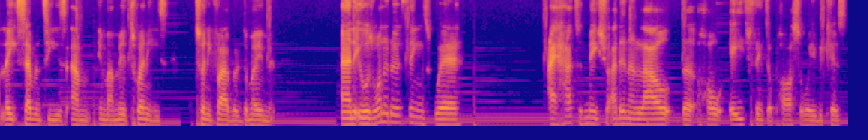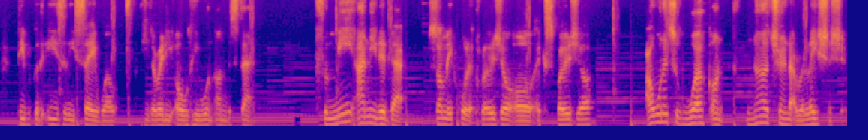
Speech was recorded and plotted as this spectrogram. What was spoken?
late 70s. I'm in my mid 20s, 25 at the moment. And it was one of those things where I had to make sure I didn't allow the whole age thing to pass away because people could easily say, well, he's already old, he wouldn't understand. For me, I needed that. Some may call it closure or exposure. I wanted to work on nurturing that relationship.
